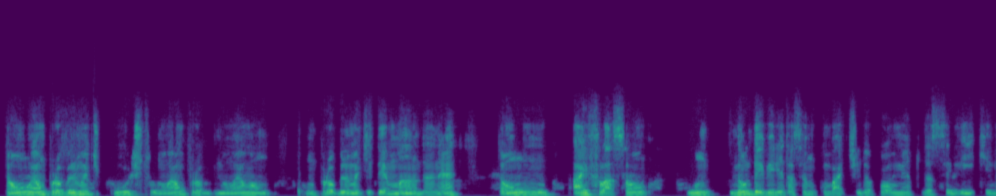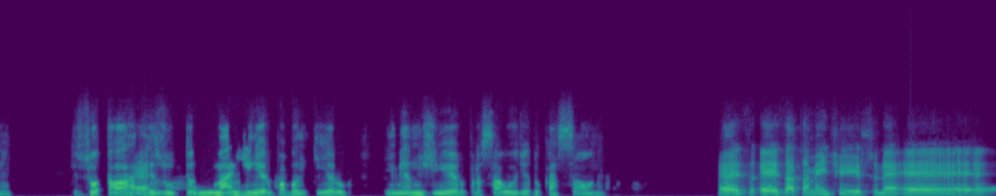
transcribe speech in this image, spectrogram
Então é um problema de custo, não é um, não é uma, um problema de demanda, né? Então a inflação não, não deveria estar sendo combatida com o aumento da Selic, né? Que só está é. resultando em mais dinheiro para banqueiro e menos dinheiro para saúde e educação, né? É, é exatamente isso, né? É,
